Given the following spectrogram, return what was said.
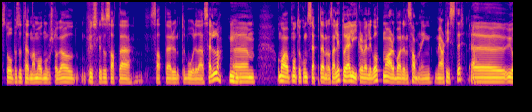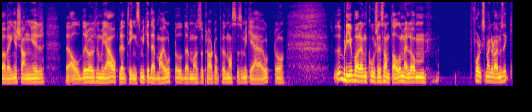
stå og pusse tenna med Odd Nordstoga, og plutselig så satt jeg, satt jeg rundt bordet der selv. da. Um, og Nå har jo på en måte konseptet endra seg litt, og jeg liker det veldig godt. Nå er det bare en samling med artister. Uh, uavhengig sjanger, alder. og liksom, Jeg har opplevd ting som ikke dem har gjort, og dem har så klart opplevd masse som ikke jeg har gjort. og Det blir jo bare en koselig samtale mellom folk som er glad i musikk,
